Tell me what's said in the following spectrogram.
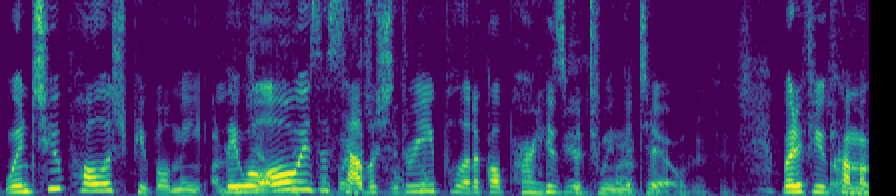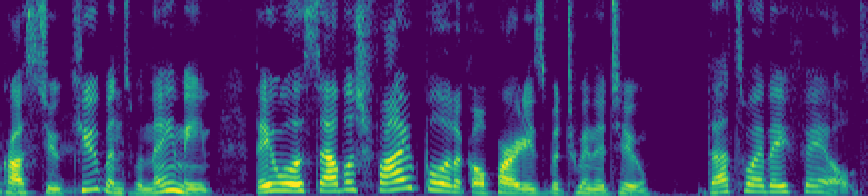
When two Polish people meet, they will always establish three political parties between the two. But if you come across two Cubans when they meet, they will establish five political parties between the two. That's why they failed.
